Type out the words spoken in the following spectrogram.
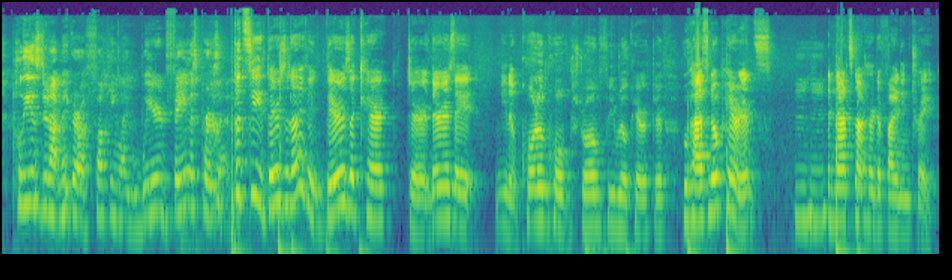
Please do not make her a fucking like weird famous person. But see, there's another thing. There is a character. There is a you know quote unquote strong female character who has no parents, Mm-hmm. and that's not her defining trait.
